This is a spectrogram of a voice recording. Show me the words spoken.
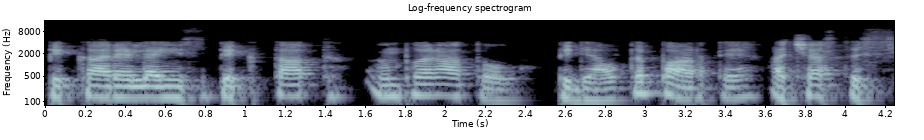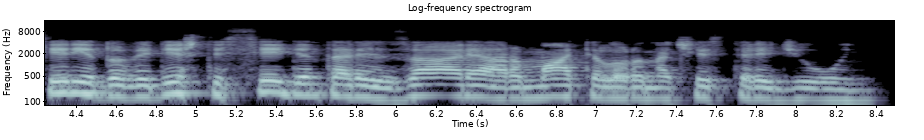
pe care le-a inspectat împăratul. Pe de altă parte, această serie dovedește sedentarizarea armatelor în aceste regiuni.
